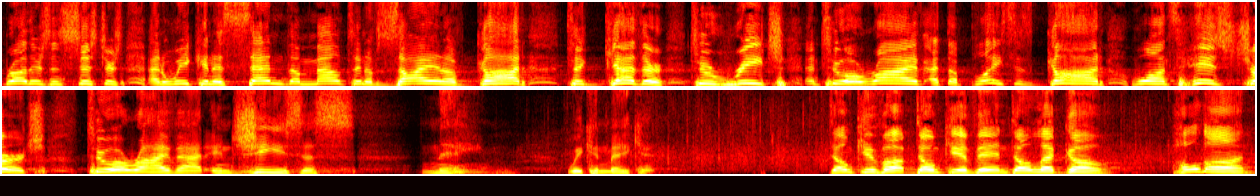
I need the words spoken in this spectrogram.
brothers and sisters. And we can ascend the mountain of Zion of God together to reach and to arrive at the places God wants His church to arrive at in Jesus' name. We can make it. Don't give up. Don't give in. Don't let go. Hold on.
